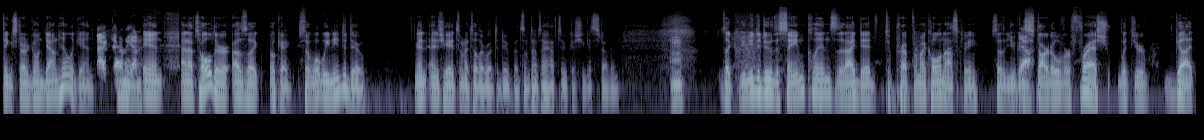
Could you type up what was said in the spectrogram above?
Things started going downhill again Back down again. and and I've told her I was like, okay, so what we need to do, and and she hates when I tell her what to do, but sometimes I have to because she gets stubborn. Mm. It's like you need to do the same cleanse that I did to prep for my colonoscopy, so that you can Yeah. start over fresh with your gut,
